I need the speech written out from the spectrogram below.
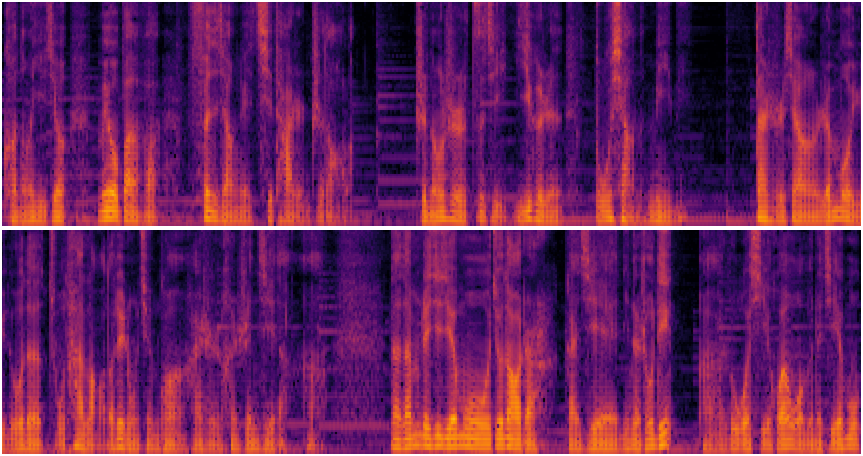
可能已经没有办法分享给其他人知道了，只能是自己一个人独享的秘密。但是像人墨雨读的祖太老的这种情况还是很神奇的啊。那咱们这期节目就到这儿，感谢您的收听啊！如果喜欢我们的节目，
